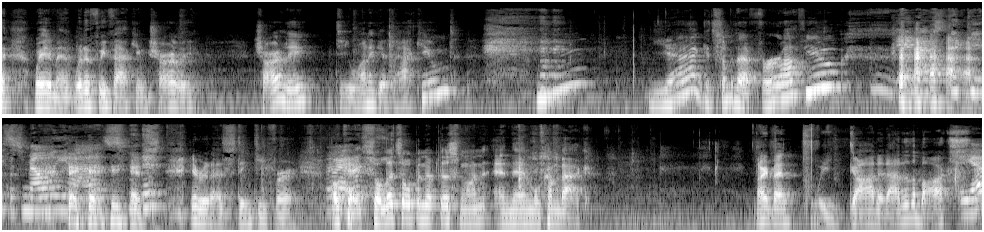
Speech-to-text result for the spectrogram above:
Wait a minute, what if we vacuum Charlie? Charlie, do you want to get vacuumed? Yeah, get some of that fur off you? And that sticky, smelly ass. Yes, get rid of that stinky fur. All right, Okay, let's- so let's open up this one and then we'll come back. All right, Ben, we got it out of the box. yep.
